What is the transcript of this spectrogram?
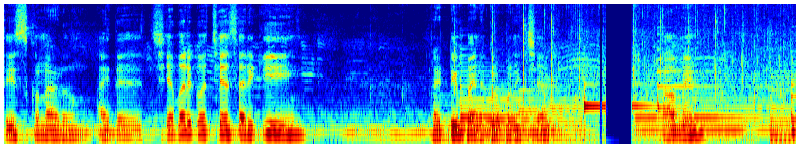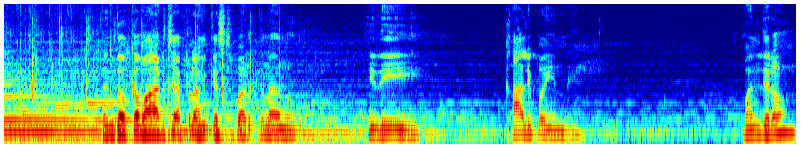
తీసుకున్నాడు. అయితే చివరికి వచ్చేసరికి రెట్టింపైన కృపనిచ్చాడు. ఆమె ఇంకొక మాట చెప్పడానికి ఇష్టపడుతున్నాను. ఇది కాలిపోయింది. మందిరం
